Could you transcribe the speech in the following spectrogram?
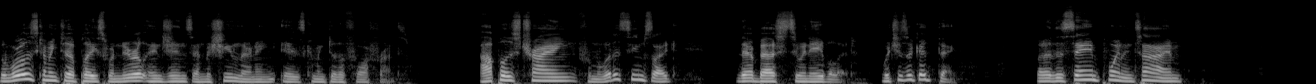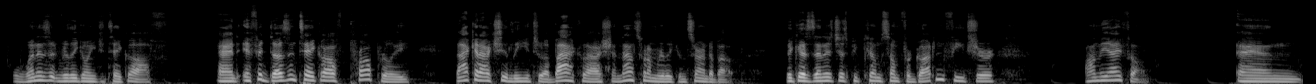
The world is coming to a place where neural engines and machine learning is coming to the forefront. Apple is trying, from what it seems like, their best to enable it, which is a good thing. But at the same point in time, when is it really going to take off? And if it doesn't take off properly, that could actually lead to a backlash, and that's what I'm really concerned about. Because then it just becomes some forgotten feature on the iPhone. And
